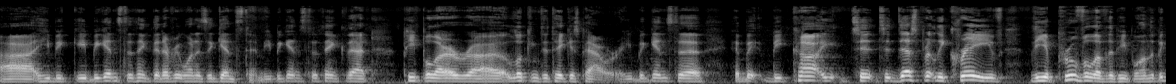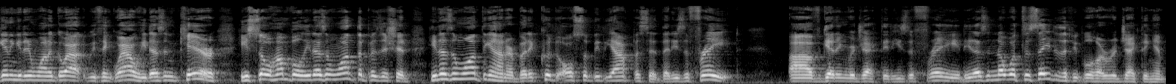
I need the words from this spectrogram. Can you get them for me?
uh, he, be- he begins to think that everyone is against him. He begins to think that people are uh, looking to take his power. He begins to to, to desperately crave the approval of the people. In the beginning, he didn't want to go out. We think, wow, he doesn't care. He's so humble. He doesn't want the position. He doesn't want the honor. But it could also be the opposite that he's afraid of getting rejected. He's afraid. He doesn't know what to say to the people who are rejecting him.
